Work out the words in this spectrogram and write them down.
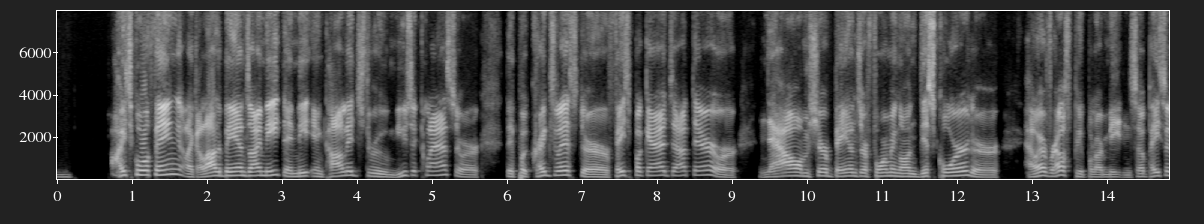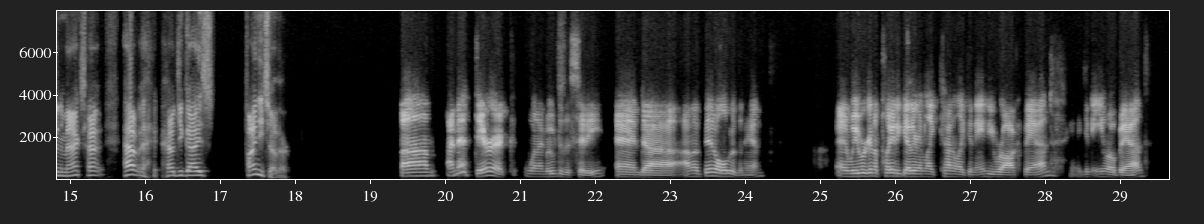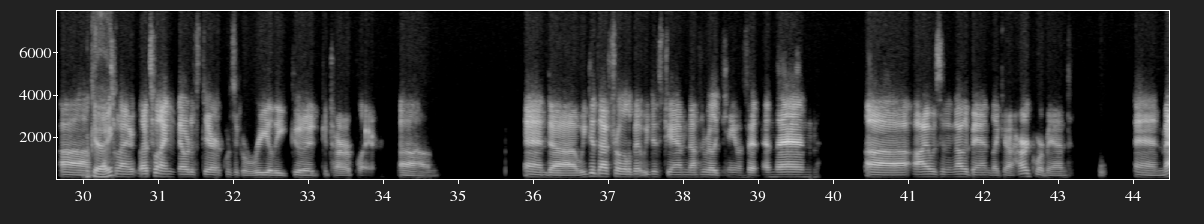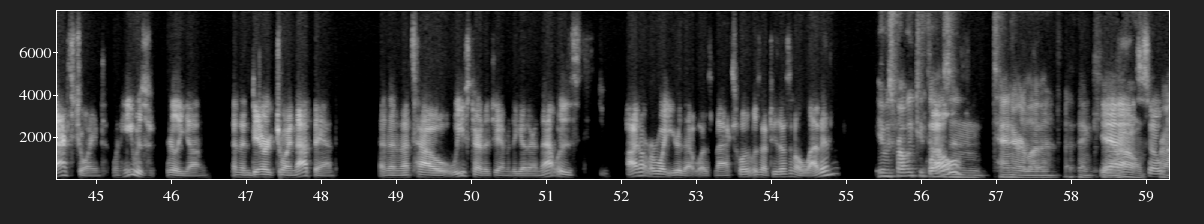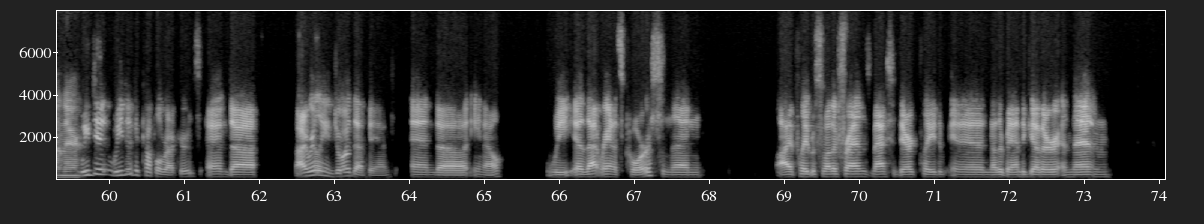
high school thing like a lot of bands i meet they meet in college through music class or they put craigslist or facebook ads out there or now i'm sure bands are forming on discord or however else people are meeting so payson and max how how how'd you guys find each other Um, I met Derek when I moved to the city, and uh, I'm a bit older than him. And we were gonna play together in like kind of like an indie rock band, like an emo band. Um, Okay. That's when I that's when I noticed Derek was like a really good guitar player. Um, and uh, we did that for a little bit. We just jammed. Nothing really came of it. And then uh, I was in another band, like a hardcore band, and Max joined when he was really young. And then Derek joined that band. And then that's how we started jamming together. And that was, I don't remember what year that was, Max. What was that, 2011? It was probably Well- 2010 or 11, I think. Wow. So around there. we did we did a couple records and uh I really enjoyed that band. And uh, you know, we uh, that ran its course and then I played with some other friends. Max and Derek played in another band together and then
